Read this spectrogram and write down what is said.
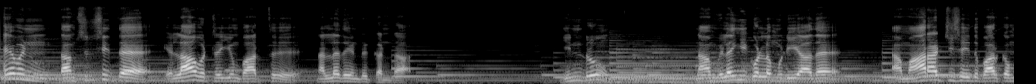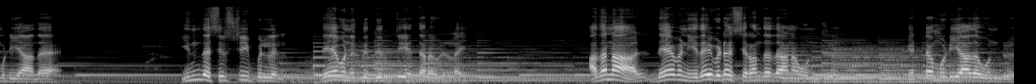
தேவன் தாம் சிருஷ்டித்த எல்லாவற்றையும் பார்த்து நல்லது என்று கண்டார். இன்றும் நாம் விளங்கிக் கொள்ள முடியாத நாம் ஆராய்ச்சி செய்து பார்க்க முடியாத இந்த சிருஷ்டிப்பில் தேவனுக்கு திருப்தியை தரவில்லை. அதனால் தேவன் இதைவிட சிறந்ததான ஒன்று எட்ட முடியாத ஒன்று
